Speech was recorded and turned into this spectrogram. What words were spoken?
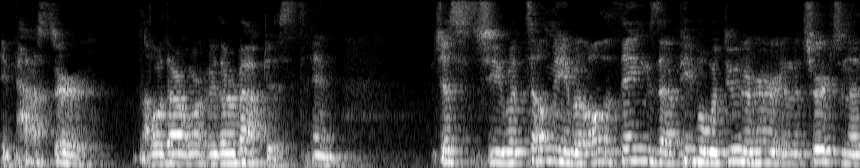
a pastor with our, with our Baptist. And just she would tell me about all the things that people would do to her in the church and the,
